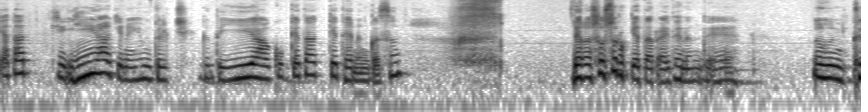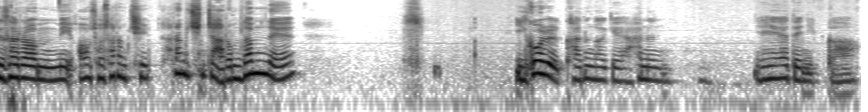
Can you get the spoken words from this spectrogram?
깨닫기 이해하기는 힘들지. 근데 이해하고 깨닫게 되는 것은 내가 스스로 깨달아야 되는데 음, 그 사람이 아저 사람 지 사람이 진짜 아름답네. 이걸 가능하게 하는 해야 되니까.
